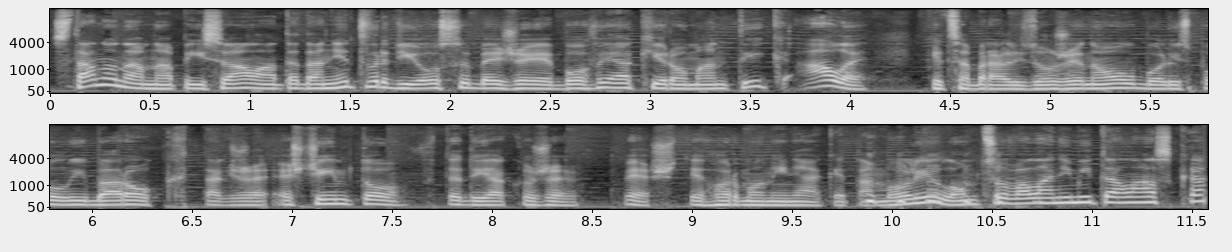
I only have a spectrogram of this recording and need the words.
Stano nám napísal a teda netvrdí o sebe, že je bohviaký romantik, ale keď sa brali so ženou, boli spolu iba rok, takže ešte im to vtedy akože, vieš, tie hormóny nejaké tam boli, lomcovala nimi tá láska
